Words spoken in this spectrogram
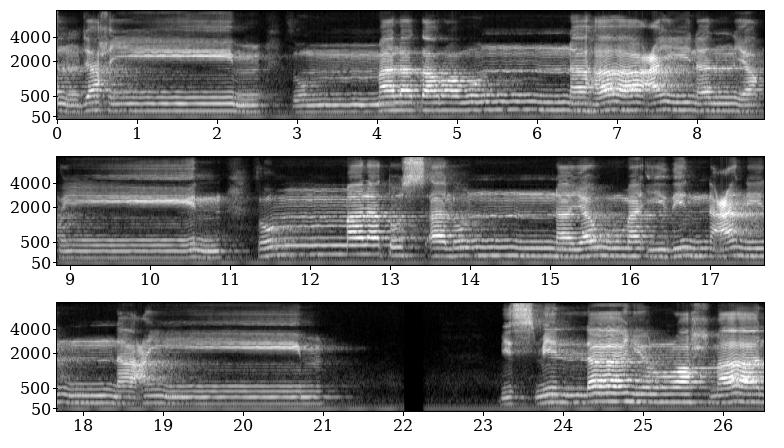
الجحيم ثم لترونها عين اليقين ثم لتسألن يومئذ عن النعيم. بسم الله الرحمن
